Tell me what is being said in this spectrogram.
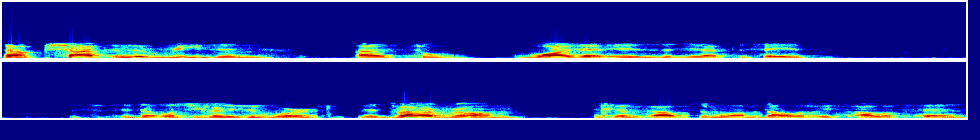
Now, pshat in the reason as to why that is that you'd have to say it that Lashon Kodesh should work. The Dvar Avram, Aleph says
